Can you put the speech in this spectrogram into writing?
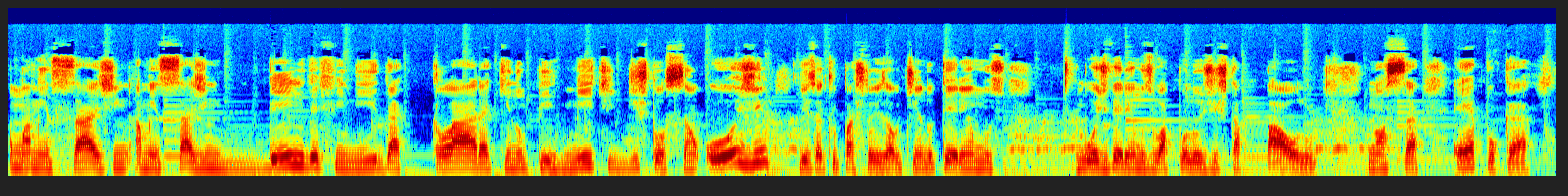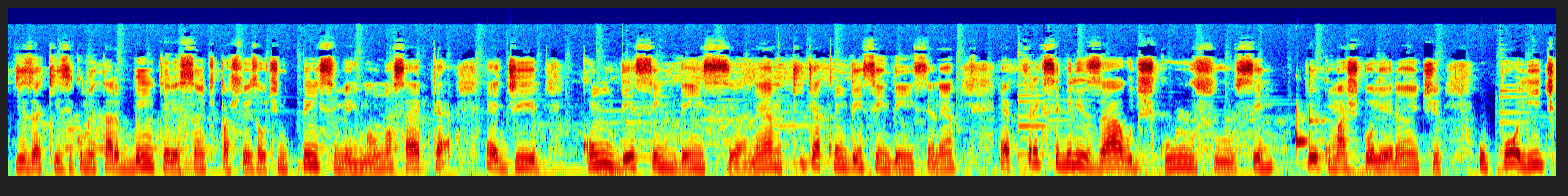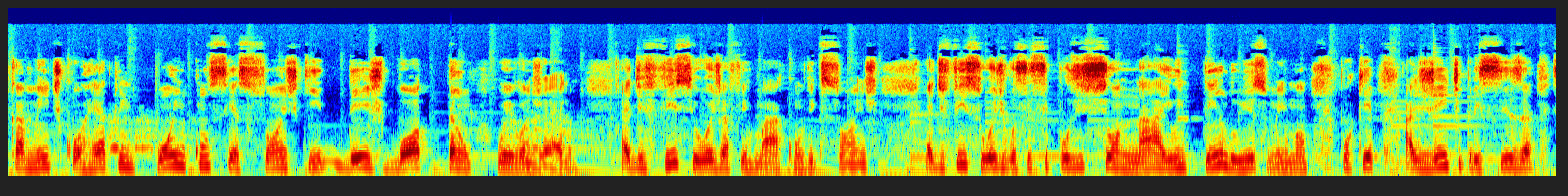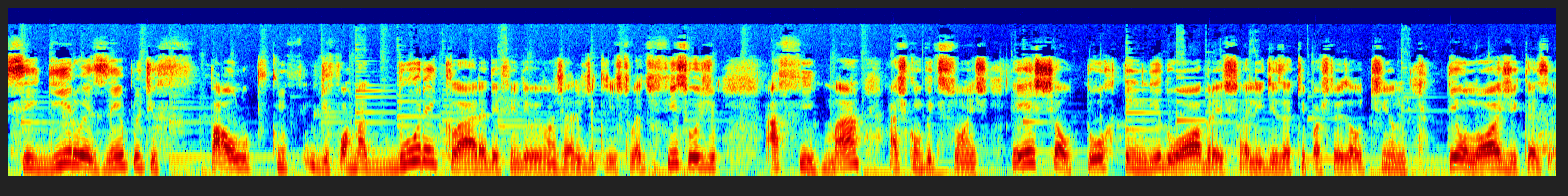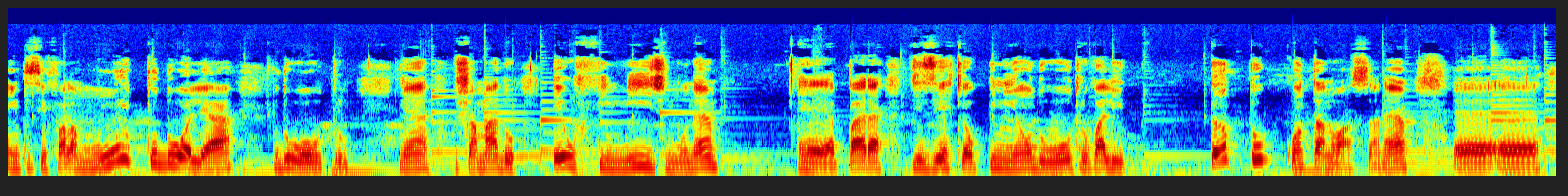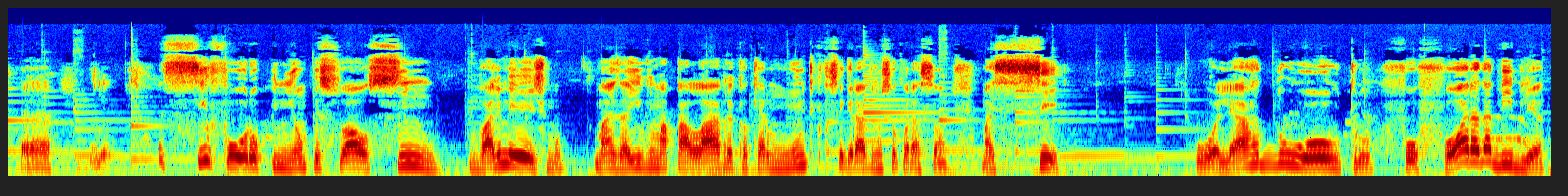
uma mensagem, a mensagem bem definida, clara, que não permite distorção. Hoje, diz aqui o pastor Isaltino, teremos Hoje veremos o apologista Paulo. Nossa época, diz aqui esse comentário bem interessante, pastor Exaltino. Pense, meu irmão, nossa época é de condescendência, né? O que é condescendência, né? É flexibilizar o discurso, ser um pouco mais tolerante. O politicamente correto impõe concessões que desbotam o evangelho. É difícil hoje afirmar convicções. É difícil hoje você se posicionar. Eu entendo isso, meu irmão, porque a gente precisa seguir o exemplo de Paulo que de forma dura e clara defendeu o evangelho de Cristo. É difícil hoje afirmar as convicções. Este autor tem lido obras, ele diz aqui pastor Exaltino, teológicas em que se fala muito do olhar do outro né, o chamado eufemismo, né, é, para dizer que a opinião do outro vale tanto quanto a nossa, né? É, é, é, se for opinião pessoal, sim, vale mesmo. Mas aí vem uma palavra que eu quero muito que você grave no seu coração. Mas se o olhar do outro for fora da Bíblia,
